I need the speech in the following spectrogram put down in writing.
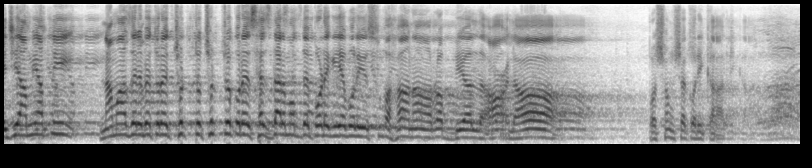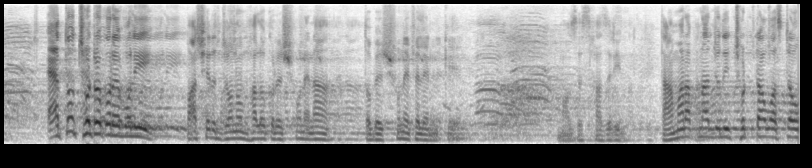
এই যে আমি আপনি নামাজের ভেতরে ছোট্ট ছোট্ট করে সেজদার মধ্যে পড়ে গিয়ে বলি প্রশংসা করি কার? এত ছোট করে বলি, পাশের জন ভালো করে শুনে না, তবে শুনে ফেলেন কে? মজেস হাজরিন। তা আমার আপনার যদি ছোট্ট আওয়াজটাও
